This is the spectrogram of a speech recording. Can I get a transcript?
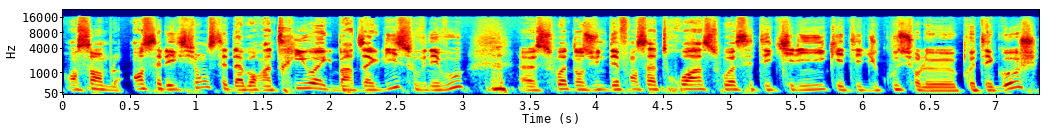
ensemble en sélection. C'était d'abord un trio avec Barzagli, souvenez-vous, euh, soit dans une défense à 3, soit c'était Chiellini qui était du coup sur le côté gauche.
